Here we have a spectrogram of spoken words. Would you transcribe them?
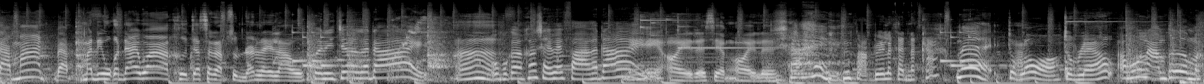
สามารถแบบมาดิวกันได้ว่าคือจะสนับสนุนอะไรเราเฟอร์นิเจอร์ก็ได้ อ่าอุปกรณ์เครื่องใช้ไฟฟ้าก็ได้ นี่อ่อยเลยเสียงอ่อยเลยใช่ ฝากด้วยแล้วกันนะคะ แม่จบแล้วเหรอ จบแล้ว เอาห้องน้ำเพิ่มอะ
